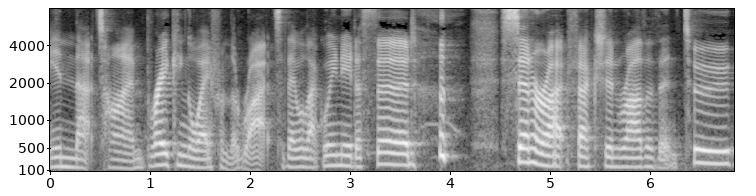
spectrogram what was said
in that time, breaking away from the right. So they were like, we need a third centre-right faction rather than two.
